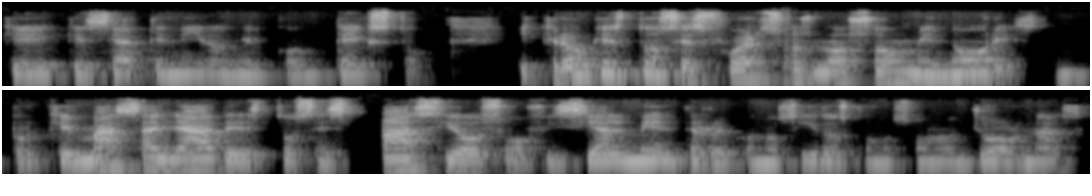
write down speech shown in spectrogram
Que, se ha tenido en el contexto. Y creo que estos esfuerzos no son menores, porque más allá de estos espacios oficialmente reconocidos como son los journals,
